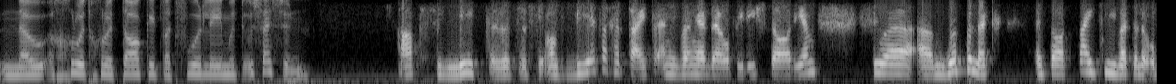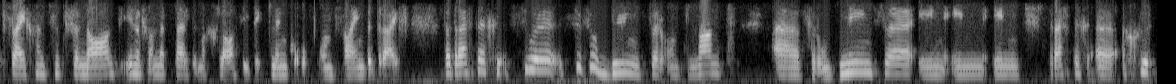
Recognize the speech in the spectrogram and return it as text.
nou 'n groot groot taak het wat voorlê met oesseisoen. Absoluut. Dit is ons besige tyd in die wingerde op hierdie stadium. So ehm um, hopelik is daar tydjie wat hulle op sy gaan sit vanaand een of ander tyd om 'n glasie te klink op ons wynbedryf. Wat regtig so soveel doen vir ons land uh vir ons mense en en en regtig 'n uh, groot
